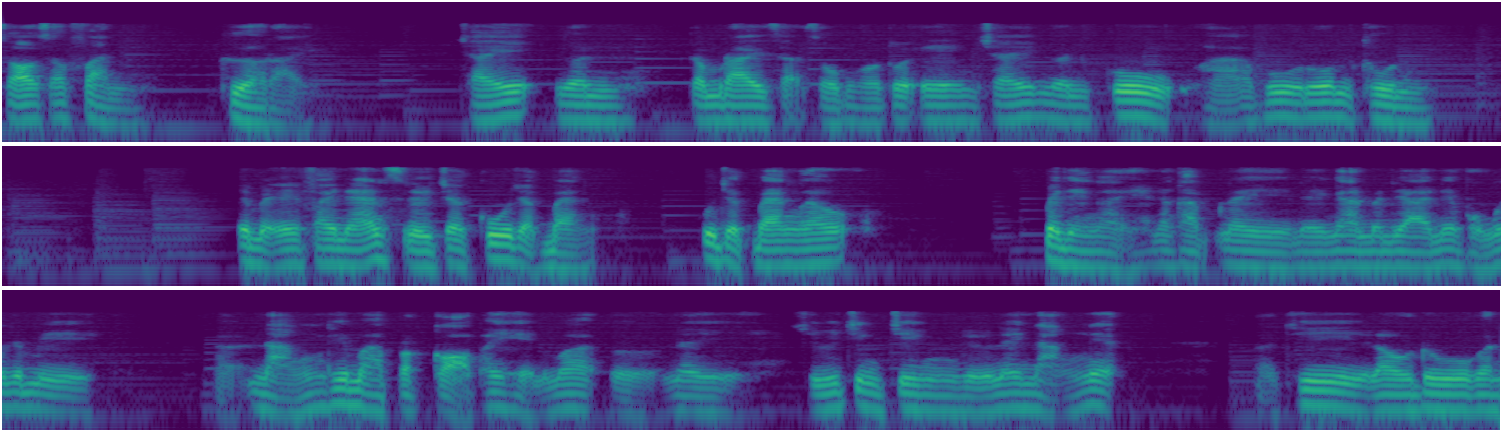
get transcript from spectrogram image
source of fund คืออะไร ใช้เงินกำไรสะสมของตัวเอง ใช้เงินกู้หาผู้ร่วมทุน M&A finance หรือจะกู้จากแบงก์กู้จากแบงก์แล้วเป็นยังไงนะครับ ในในงานบรรยายเนี่ยผมก็จะมีหนังที่มาประกอบให้เห็นว่าเออใน ชีวิตจริง ๆ หรือในหนังเนี่ยที่เราดูกัน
